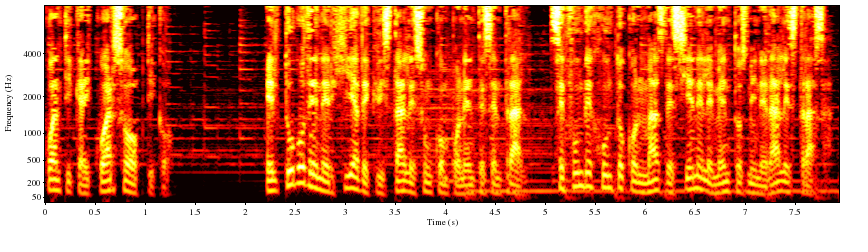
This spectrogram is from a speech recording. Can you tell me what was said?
cuántica y cuarzo óptico. El tubo de energía de cristal es un componente central, se funde junto con más de 100 elementos minerales traza.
